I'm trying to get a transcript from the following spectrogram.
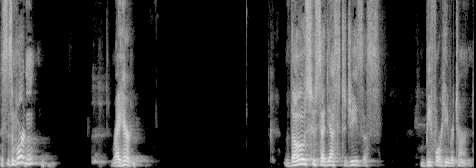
this is important, right here. Those who said yes to Jesus before he returned.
